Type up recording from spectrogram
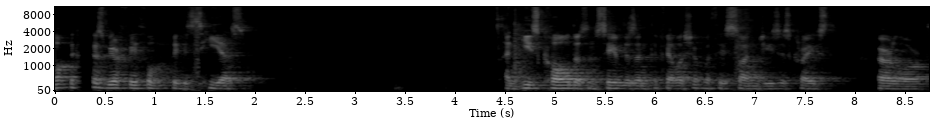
Not because we're faithful, because he is. And he's called us and saved us into fellowship with his Son, Jesus Christ, our Lord.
